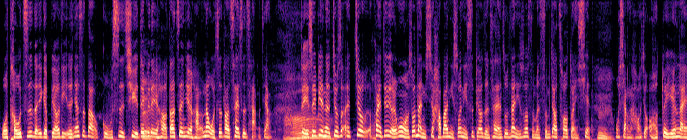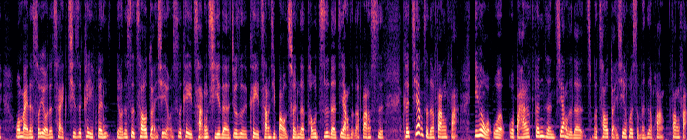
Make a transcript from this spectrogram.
我投资的一个标的。人家是到股市去，对不对？哈，到证券行，那我是到菜市场这样。对，所以变得就是，哎，就后来就有人问我说，那你就好吧？你说你是标准菜篮族，那你说什么？什么叫超短线？嗯，我想了好久，哦，对，原来我买的所有的菜其实可以分，有的是超短线，有的是可以长期的，就是可以长期保存的投资的这样子的方式。可这样子的方法，因为我我我把它分成这样子的什么超短线或什么的方方法，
